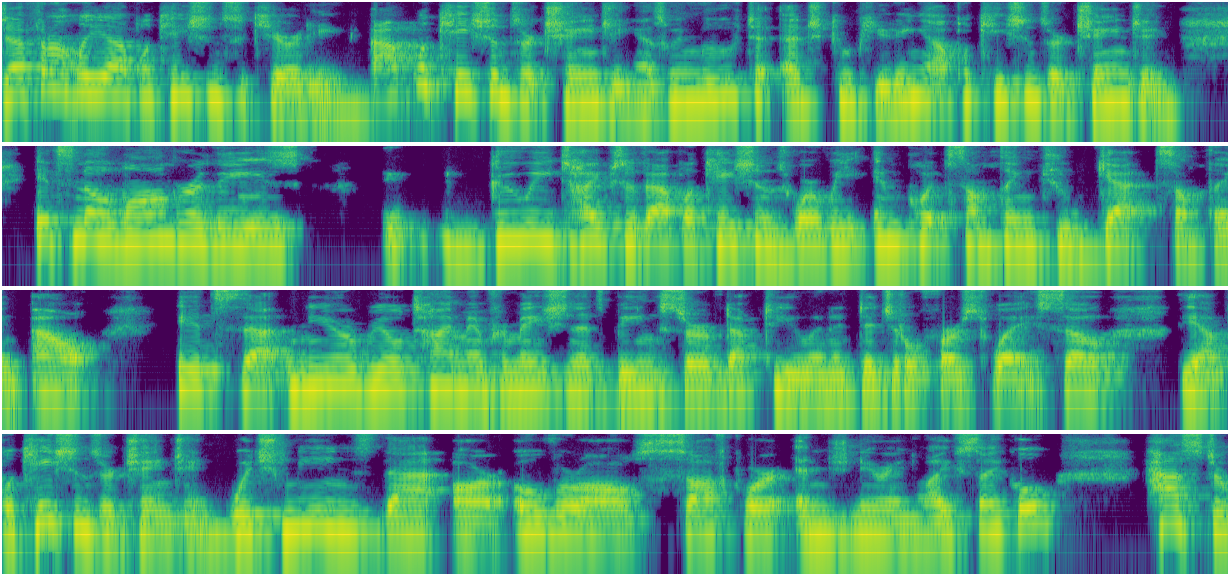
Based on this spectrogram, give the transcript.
Definitely application security. Applications are changing as we move to edge computing. Applications are changing. It's no longer these eh, GUI types of applications where we input something to get something out. It's that near real time information that's being served up to you in a digital first way. So the applications are changing, which means that our overall software engineering lifecycle has to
